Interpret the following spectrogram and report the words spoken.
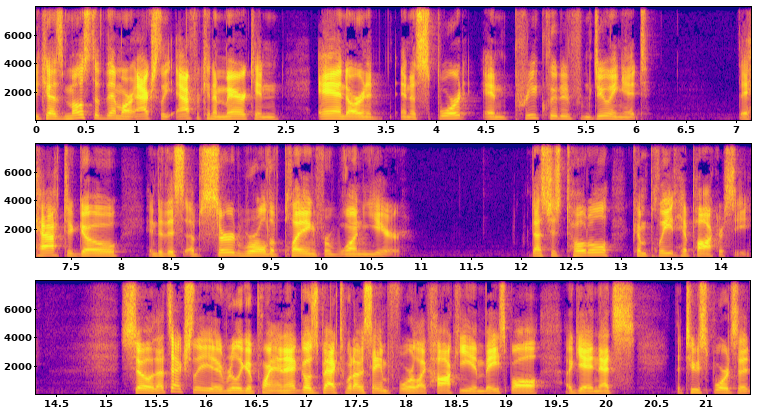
because most of them are actually African American and are in a, in a sport and precluded from doing it. They have to go into this absurd world of playing for one year. That's just total, complete hypocrisy. So that's actually a really good point, and that goes back to what I was saying before, like hockey and baseball. Again, that's the two sports that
